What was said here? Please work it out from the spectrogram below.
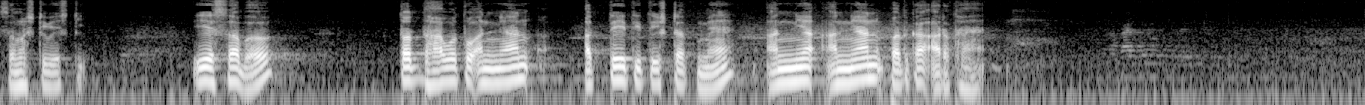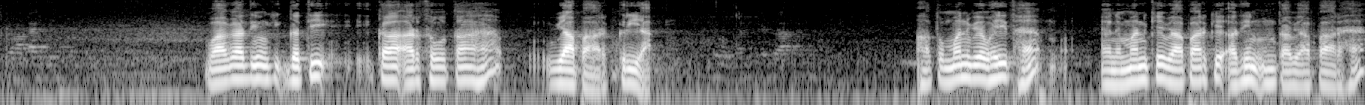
समष्टि वेष्टि। ये सब तद्धाव तो अन्यान अत्येति में अन्य, अन्यान पद का अर्थ है। वागादियों की गति का अर्थ होता है व्यापार, क्रिया। हाँ तो मन व्यवहित है, यानी मन के व्यापार के अधीन उनका व्यापार है,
